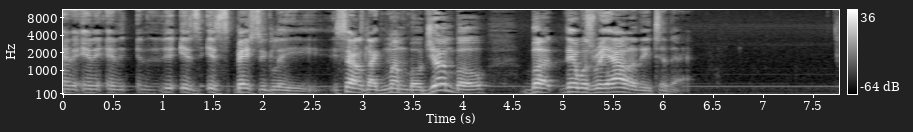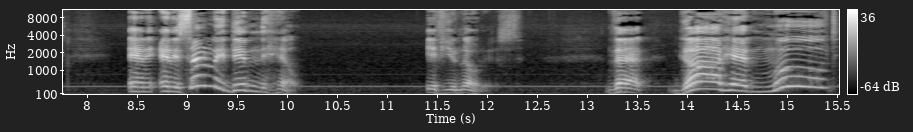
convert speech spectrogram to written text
And and, and it's, it's basically it sounds like mumbo jumbo, but there was reality to that, and and it certainly didn't help. If you noticed that God had moved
